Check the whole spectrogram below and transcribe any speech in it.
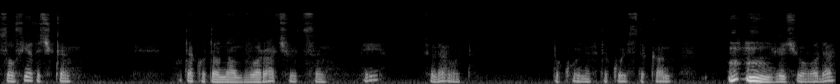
салфеточка. Вот так вот она обворачивается. И сюда вот спокойно в такой стакан. Для чего вода?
